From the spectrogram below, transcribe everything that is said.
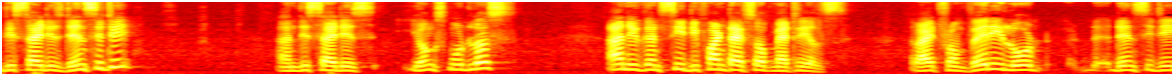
this side is density and this side is Young's modulus and you can see different types of materials right from very low density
